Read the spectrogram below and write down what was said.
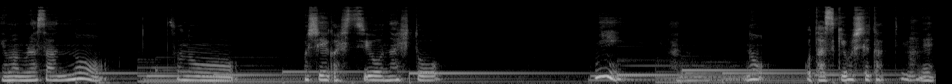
山村さんのその教えが必要な人にあののお助けをしてたっていうね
